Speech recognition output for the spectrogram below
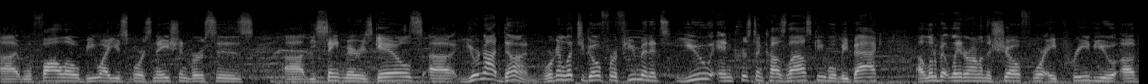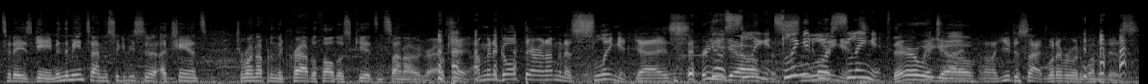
Uh, will follow BYU Sports Nation versus uh, the St. Mary's Gaels. Uh, you're not done. We're going to let you go for a few minutes. You and Kristen Kozlowski will be back a little bit later on in the show for a preview of today's game. In the meantime, this will give you a chance to run up in the crowd with all those kids and sign autographs. Okay, I'm going to go up there and I'm going to sling it, guys. There you go. go. Sling it. Sling it or Sling it. There we Which go. one? Uh, you decide whatever one it is.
